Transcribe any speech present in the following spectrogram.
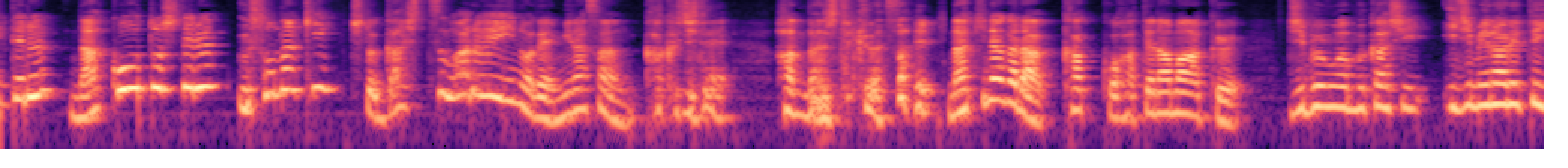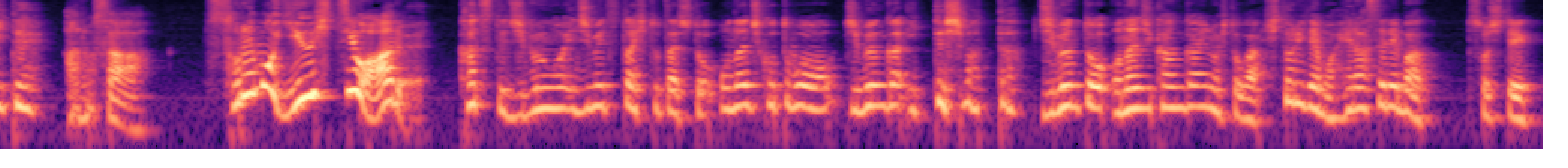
いてる？泣こうとしてる？嘘泣き？ちょっと画質悪いので皆さん各自で判断してください。泣きながら、かっこはてなマーク。自分は昔いじめられていて。あのさ、それも言う必要ある？かつて自分をいじめてた人たちと同じ言葉を自分が言ってしまった。自分と同じ考えの人が一人でも減らせれば、そして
